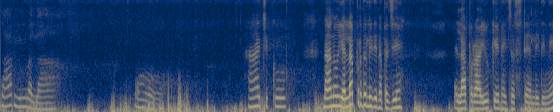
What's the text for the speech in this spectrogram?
ದಾರಿ ಇಲ್ವಲ್ಲ? ಓ. ಹಾಯ್ ಚಿಕ್ಕು. ನಾನು ಯಲ್ಲಾಪುರದಲ್ಲಿದ್ದೀನಪ್ಪಾಜಿ Yellapur U K nature stay ಅಲ್ಲಿದ್ದೀನಿ.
